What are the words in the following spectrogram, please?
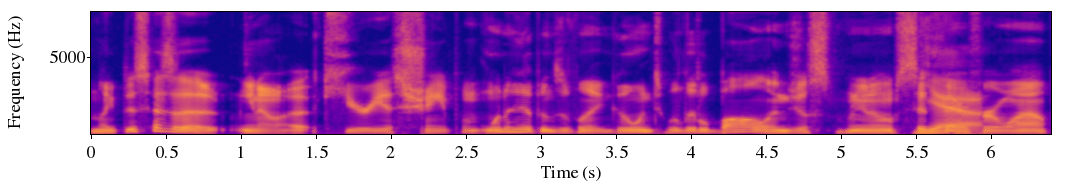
like this has a you know a curious shape. What happens if I go into a little ball and just you know sit there for a while?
